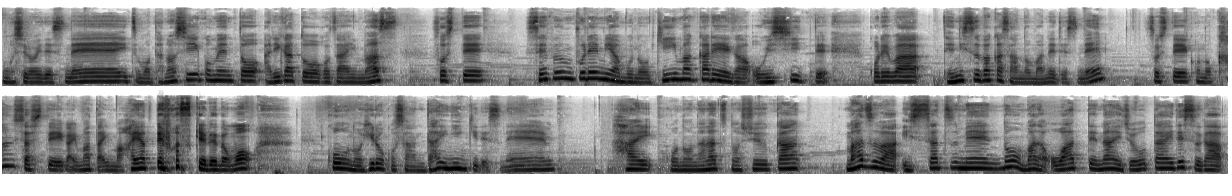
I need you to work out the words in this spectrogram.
面白いですね。いつも楽しいコメントありがとうございます。そしてセブンプレミアムのキーマカレーが美味しいってこれはテニスバカさんの真似ですね。そしてこの感謝してがまた今流行ってますけれども河野ひろ子さん大人気ですね。はいこの7つの習慣まずは1冊目のまだ終わってない状態ですが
